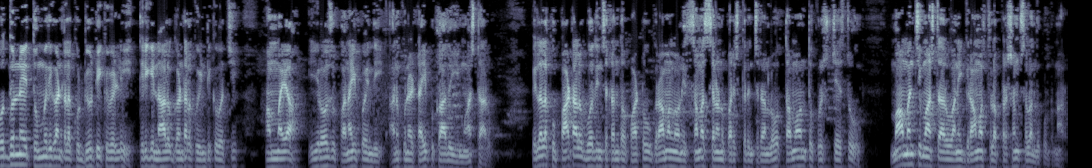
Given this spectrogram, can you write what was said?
పొద్దున్నే తొమ్మిది గంటలకు డ్యూటీకి వెళ్ళి తిరిగి నాలుగు గంటలకు ఇంటికి వచ్చి అమ్మయ్య ఈరోజు పనైపోయింది అనుకునే టైపు కాదు ఈ మాస్టారు. పిల్లలకు పాఠాలు బోధించడంతో పాటు గ్రామంలోని సమస్యలను పరిష్కరించడంలో తమ వంతు కృషి చేస్తూ మా మంచి మాస్టారు అని గ్రామస్తుల ప్రశంసలు అందుకుంటున్నారు.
